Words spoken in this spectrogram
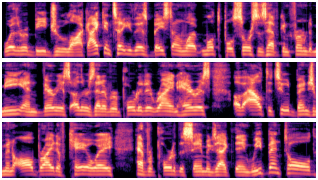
whether it be Drew Lock. I can tell you this based on what multiple sources have confirmed to me and various others that have reported it. Ryan Harris of Altitude, Benjamin Albright of KOA have reported the same exact thing. We've been told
